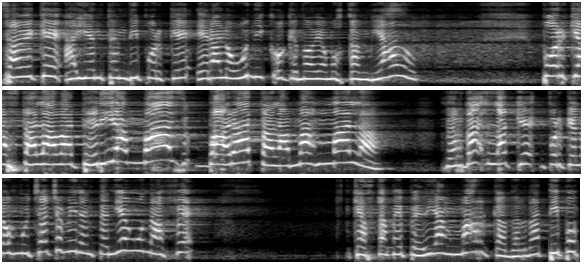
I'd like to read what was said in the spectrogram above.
¿Sabe qué? Ahí entendí por qué era lo único que no habíamos cambiado. Porque hasta la batería más barata, la más mala, ¿verdad? La que, porque los muchachos, miren, tenían una fe que hasta me pedían marcas, ¿verdad? Tipo,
